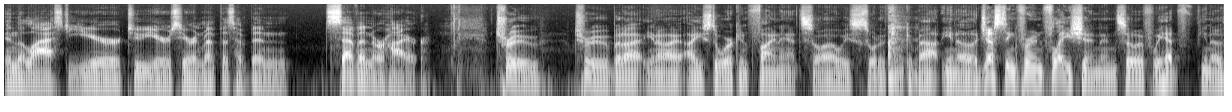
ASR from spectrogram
in the last year two years here in memphis have been seven or higher. True true but i you know I, I, used to work in finance so i always sort of think about you know adjusting for inflation. And so if we had you know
